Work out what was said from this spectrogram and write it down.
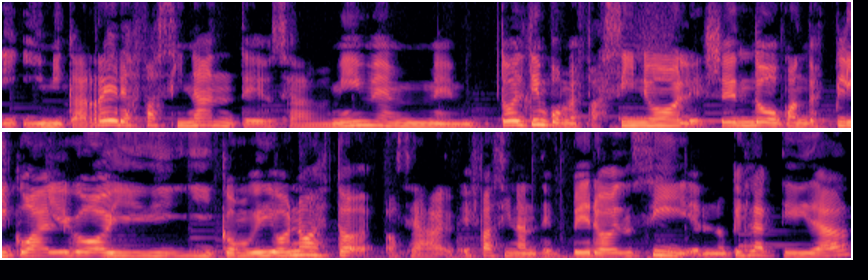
y, mi carrera es fascinante, o sea, a mí me, todo el tiempo me fascinó leyendo cuando explico algo y, como que digo, no, esto, o sea, es fascinante, pero en sí, en lo que es la actividad,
